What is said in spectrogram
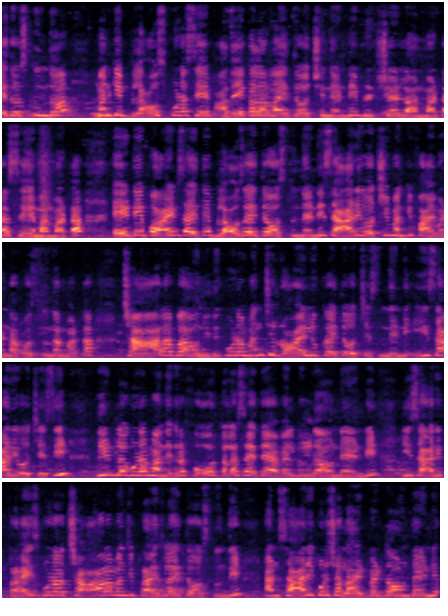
ఏది వస్తుందో మనకి బ్లౌజ్ కూడా సేమ్ అదే కలర్లో అయితే వచ్చిందండి బ్రిక్ షేడ్లో అనమాట సేమ్ అన్నమాట. ఎయిటీ పాయింట్స్ అయితే బ్లౌజ్ అయితే వస్తుందండి. శారీ వచ్చి మనకి ఫైవ్ అండ్ హాఫ్ వస్తుంది అనమాట చాలా బాగుంది. ఇది కూడా మంచి రాయల్ లుక్ అయితే వచ్చేసిందండి. ఈ సారీ వచ్చేసి దీంట్లో కూడా మన దగ్గర ఫోర్ కలర్స్ అయితే అవైలబుల్గా ఉన్నాయండి. ఈ సారీ ప్రైస్ కూడా చాలా మంచి ప్రైస్లో అయితే వస్తుంది. అండ్ సారీ కూడా చాలా లైట్ వెయిట్గా ఉంటాయండి.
